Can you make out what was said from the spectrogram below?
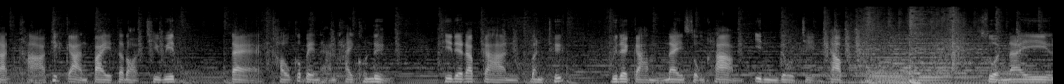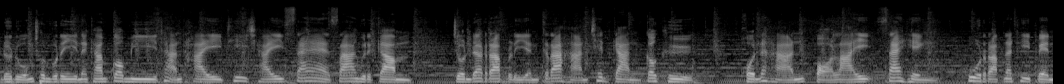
ตัดขาพิการไปตลอดชีวิต แต่เขาก็เป็นทหารไทยคนหนึ่ง ที่ได้รับการบันทึก วิรกรรมในสงครามอินโดจีนครับ ส่วนในเรือหลวงชนบุรีนะครับก็มีทหารไทยที่ใช้แท้สร้างวิรกรรม จนได้รับเหรียญกล้าหาญเช่นกันก็คือพลทหารปอไลท์แท้เฮงผู้รับหน้าที่เป็น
